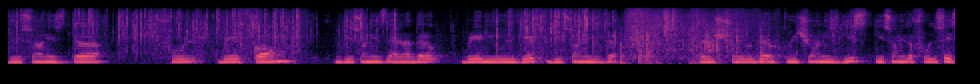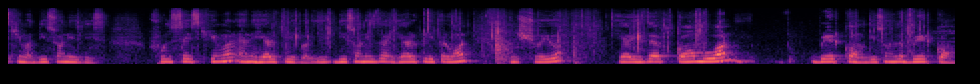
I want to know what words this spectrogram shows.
this one is the full braid comb this one is the another braid you will get. This one is the I will show you the which one is this? This one is the full size trimmer. This one is this. Full size trimmer and hair clipper. This one is the hair clipper one. I will show you. Here is the comb one. Braid comb. This one is the braid comb.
